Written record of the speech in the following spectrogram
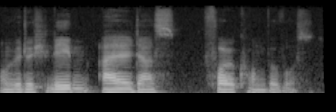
und wir durchleben all das vollkommen bewusst.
